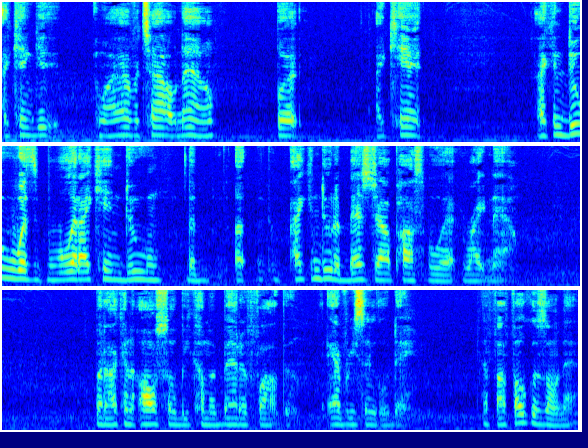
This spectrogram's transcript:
I can't get well, I have a child now, but I can't I can do what's what I can do the uh, I can do the best job possible at right now. But I can also become a better father every single day if I focus on that.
